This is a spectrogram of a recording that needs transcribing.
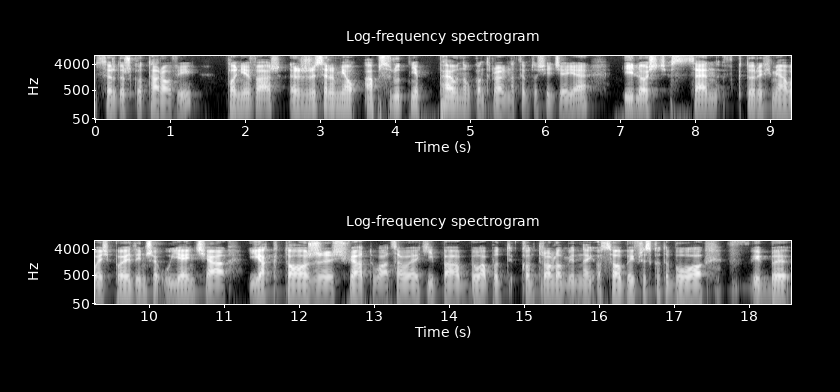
serduszko Tarowi, ponieważ reżyser miał absolutnie pełną kontrolę nad tym, co się dzieje ilość scen, w których miałeś pojedyncze ujęcia i aktorzy, światła, cała ekipa była pod kontrolą jednej osoby i wszystko to było jakby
